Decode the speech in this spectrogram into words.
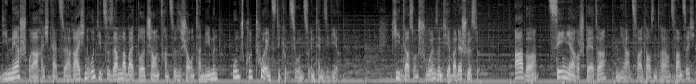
die Mehrsprachigkeit zu erreichen und die Zusammenarbeit deutscher und französischer Unternehmen und Kulturinstitutionen zu intensivieren. Kitas und Schulen sind hierbei der Schlüssel. Aber zehn Jahre später, im Jahr 2023,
